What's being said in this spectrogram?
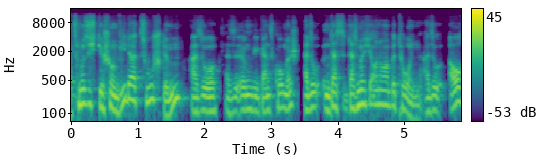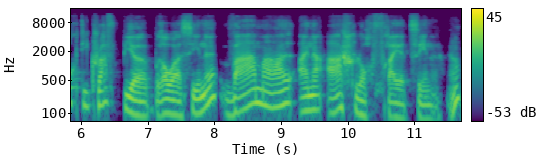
jetzt muss ich dir schon wieder zustimmen. Also, also irgendwie ganz komisch. Also, und das, das möchte ich auch nochmal betonen. Also, auch die Craft-Bier-Brauer-Szene war mal eine arschlochfreie Szene. Ja?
